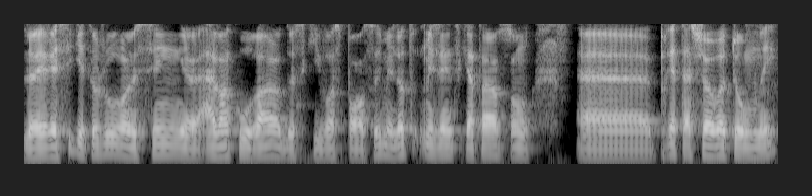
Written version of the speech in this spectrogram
le RSI qui est toujours un signe euh, avant-coureur de ce qui va se passer, mais là, tous mes indicateurs sont euh, prêts à se retourner.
